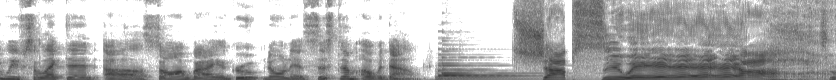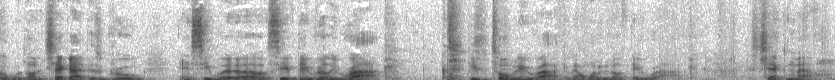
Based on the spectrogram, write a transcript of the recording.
we've selected a song by a group known as System of a Down. Chop suey. So we're gonna check out this group and see what uh, see if they really rock. A couple people told me they rock, and I want to know if they rock. Let's check them out.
